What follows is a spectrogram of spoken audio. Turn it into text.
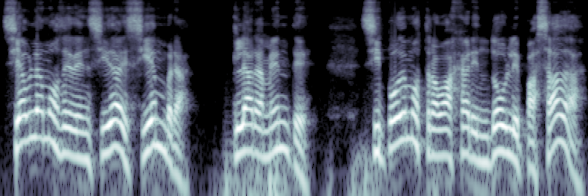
Si hablamos de densidad de siembra, claramente, si podemos trabajar en doble pasada,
